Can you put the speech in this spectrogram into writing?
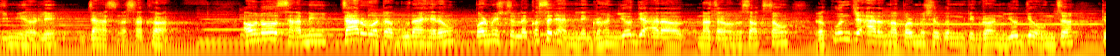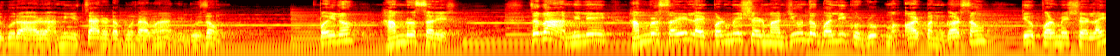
तिमीहरूले जाँच्न सक आउनुहोस् हामी चारवटा बुँदा हेरौँ। परमेश्वरलाई कसरी हामीले ग्रहण योग्य आराधना चलाउन सक्छौँ र कुन चाहिँ आराधना परमेश्वरको निम्ति ग्रहण योग्य हुन्छ त्यो कुराहरू हामी चारवटा बुँदामा हामी बुझौँ। पहिलो हाम्रो शरीर। जब हामीले हाम्रो शरीरलाई परमेश्वरमा जिउँदो बलिको रूपमा अर्पण गर्छौँ त्यो परमेश्वरलाई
